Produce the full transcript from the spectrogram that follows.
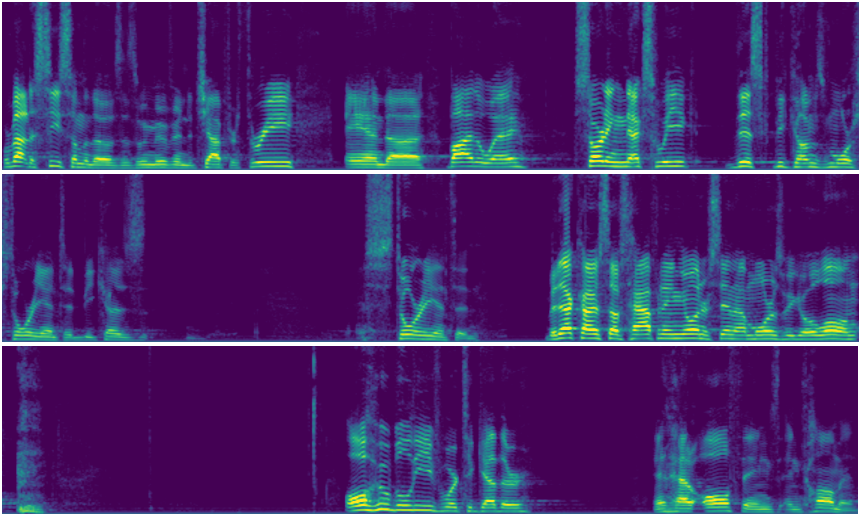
We're about to see some of those as we move into chapter 3. And uh, by the way, starting next week, this becomes more story-oriented because story-oriented. But that kind of stuff's happening. You'll understand that more as we go along. all who believed were together and had all things in common.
